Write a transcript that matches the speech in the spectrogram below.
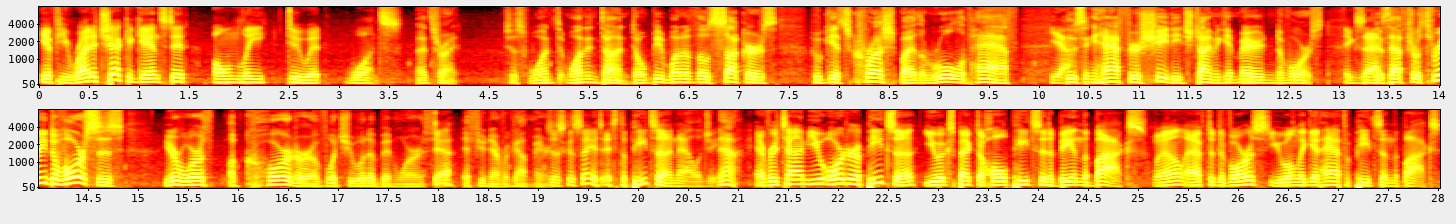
if you write a check against it, only do it once. That's right. Just one, one and done. Don't be one of those suckers who gets crushed by the rule of half, Yeah. losing half your sheet each time you get married and divorced. Exactly. Because after three divorces, you're worth a quarter of what you would have been worth Yeah. if you never got married. Just gonna say it's, it's the pizza analogy. Yeah. Every time you order a pizza, you expect a whole pizza to be in the box. Well, after divorce, you only get half a pizza in the box.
